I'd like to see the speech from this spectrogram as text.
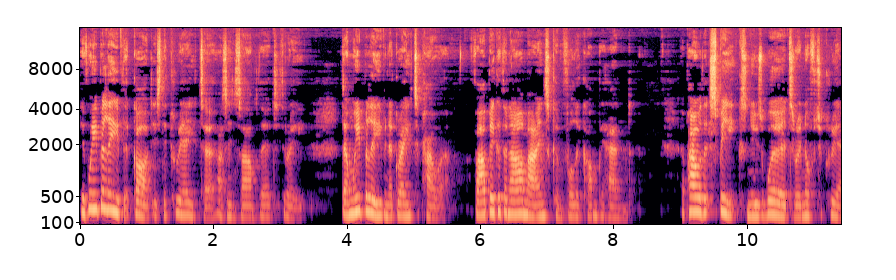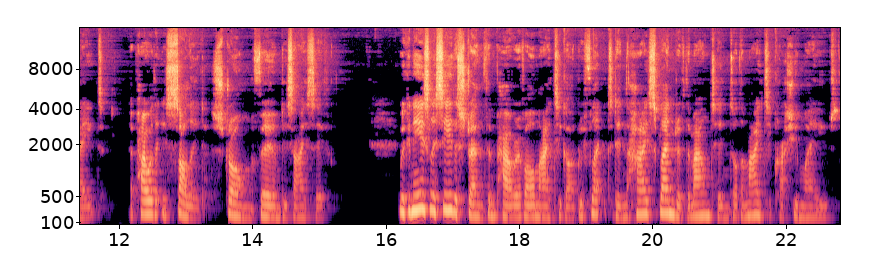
If we believe that God is the Creator, as in Psalm 33, then we believe in a greater power, far bigger than our minds can fully comprehend. A power that speaks and whose words are enough to create. A power that is solid, strong, firm, decisive. We can easily see the strength and power of Almighty God reflected in the high splendour of the mountains or the mighty crashing waves.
